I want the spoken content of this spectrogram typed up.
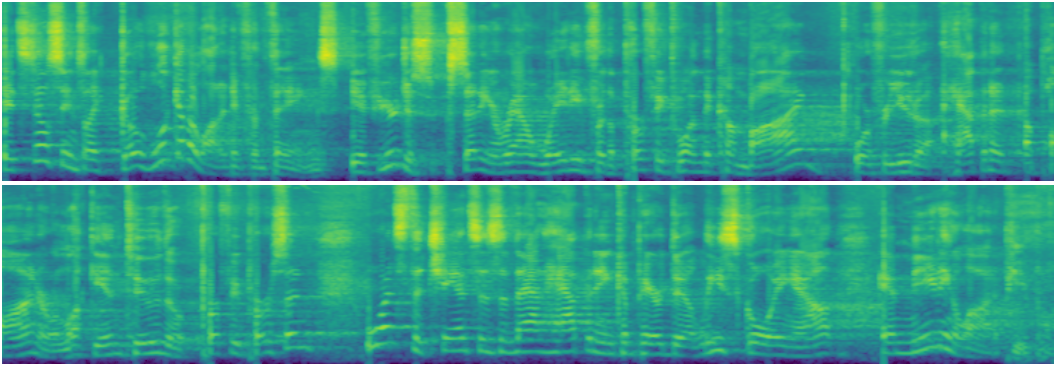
it still seems like go look at a lot of different things. If you're just sitting around waiting for the perfect one to come by, or for you to happen upon or luck into the perfect person, what's the chances of that happening compared to at least going out and meeting a lot of people?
